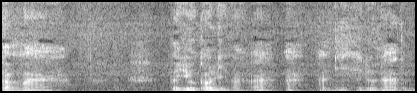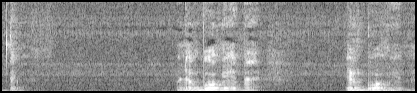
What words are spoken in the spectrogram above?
ก็มา ไปอยู่เกาหลีมาอะอะอันนี้ให้ดูหน้าเต็มๆมันยังบวมอยู่เห็นไหมยังบวมอยู่เห็นไหม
